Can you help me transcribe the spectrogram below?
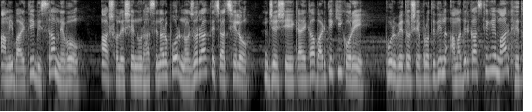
আমি বাড়িতেই বিশ্রাম নেব। আসলে সে নূর হাসিনার উপর নজর রাখতে চাচ্ছিল যে সে একা একা বাড়িতে কি করে। পূর্বে তো সে প্রতিদিন আমাদের কাছ থেকে মার খেত।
